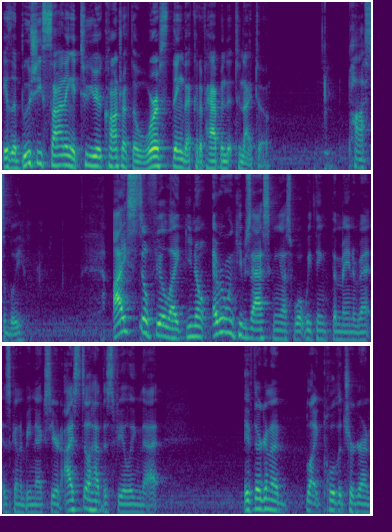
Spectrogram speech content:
Is Ibushi signing a two year contract the worst thing that could have happened to Naito? Possibly. I still feel like, you know, everyone keeps asking us what we think the main event is going to be next year. And I still have this feeling that if they're going to, like, pull the trigger on,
